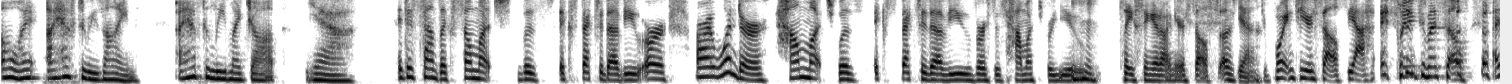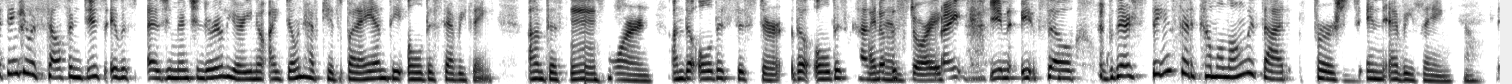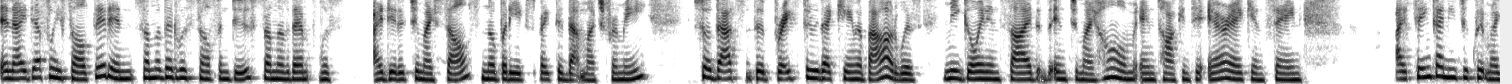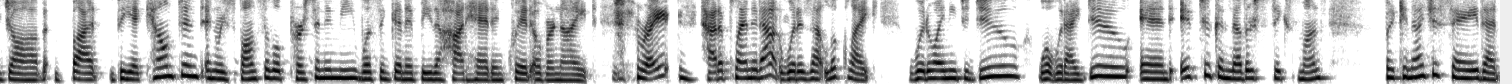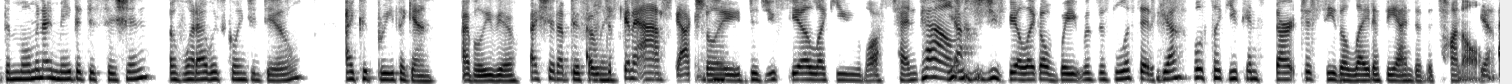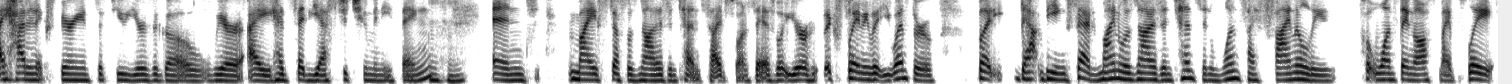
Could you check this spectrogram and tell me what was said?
oh, I, I have to resign. I have to leave my job. Yeah. It just sounds like so much was expected of you or or I wonder how much was expected of you versus how much were you mm-hmm placing it on yourself. Oh, yeah. You're pointing to yourself. Yeah. pointing to myself. I think it was self induced. It was, as you mentioned earlier, you know, I don't have kids, but I am the oldest everything. I'm the mm. born. I'm the oldest sister, the oldest cousin. I know the story. Right. You know, so there's things that come along with that first in everything. Oh. And I definitely felt it. And some of it was self induced. Some of them was, I did it to myself. Nobody expected that much from me. So that's the breakthrough that came about was me going inside into my home and talking to Eric and saying, I think I need to quit my job, but the accountant and responsible person in me wasn't going to be the hothead and quit overnight. right? How to plan it out. What does that look like? What do I need to do? What would I do? And it took another six months. But can I just say that the moment I made the decision of what I was going to do, I could breathe again. I believe you. I should up differently. I was just going to ask actually, mm-hmm. did you feel like you lost 10 pounds? Yeah. Did you feel like a weight was just lifted? Yeah. Well, it's like you can start to see the light at the end of the tunnel. Yeah. I had an experience a few years ago where I had said yes to too many things mm-hmm. and my stuff was not as intense. I just want to say as what you're explaining that you went through. But that being said, mine was not as intense. And once I finally put one thing off my plate,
